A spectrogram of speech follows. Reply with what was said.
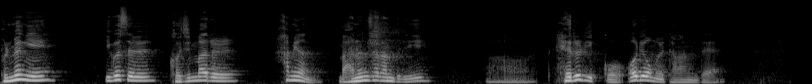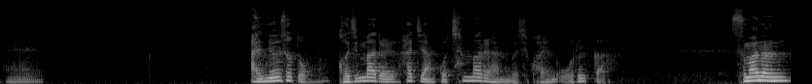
분명히 이것을 거짓말을 하면 많은 사람들이 어, 해를 입고 어려움을 당하는데 에, 알면서도 거짓말을 하지 않고 참말을 하는 것이 과연 옳을까? 수많은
